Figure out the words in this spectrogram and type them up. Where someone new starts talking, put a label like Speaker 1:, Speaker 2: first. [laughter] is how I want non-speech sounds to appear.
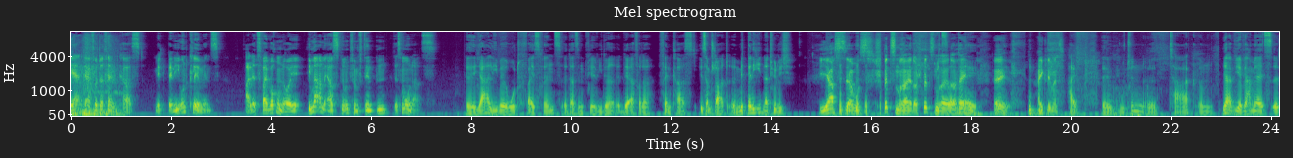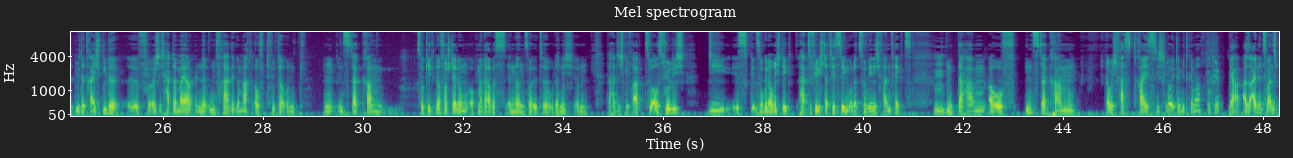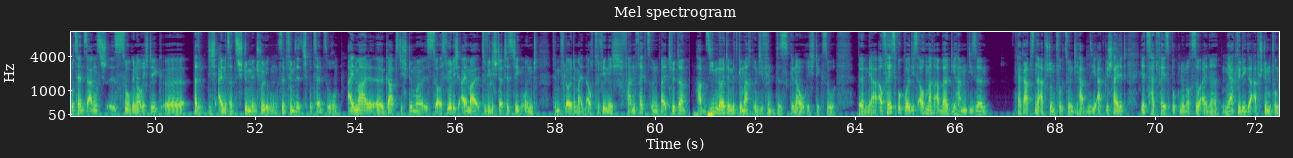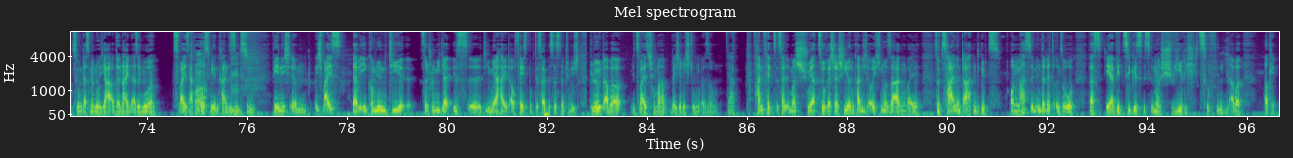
Speaker 1: Der Erfurter Fancast mit Benny und Clemens. Alle zwei Wochen neu, immer am 1. und 15. des Monats.
Speaker 2: Äh, ja, liebe Rot-Weiß-Fans, äh, da sind wir wieder. Äh, Der Erfurter Fancast ist am Start. Äh, mit Benny natürlich.
Speaker 3: Ja, [laughs] servus. Spitzenreiter, Spitzenreiter. Hey. Hey. [laughs] Hi, Clemens.
Speaker 2: Hi. Äh, guten äh, Tag. Ähm, ja, wir, wir haben ja jetzt äh, wieder drei Spiele äh, für euch. Ich hatte mal eine Umfrage gemacht auf Twitter und Instagram zur Gegnervorstellung, ob man da was ändern sollte oder nicht. Ähm, da hatte ich gefragt, zu ausführlich, die ist so genau richtig, hat zu viele Statistiken oder zu wenig Fun Facts.
Speaker 3: Hm.
Speaker 2: Und da haben auf Instagram, glaube ich, fast 30 Leute mitgemacht.
Speaker 3: Okay.
Speaker 2: Ja, also 21% sagen, es ist so genau richtig. Äh, also nicht 21 Stimmen, Entschuldigung, es sind 75% so rum. Einmal äh, gab es die Stimme, ist zu ausführlich, einmal zu viele Statistiken und fünf Leute meinten auch zu wenig Fun Facts. Und bei Twitter haben sieben Leute mitgemacht und die finden es genau richtig so. Ähm, ja, auf Facebook wollte ich es auch machen, aber die haben diese da gab es eine Abstimmfunktion, die haben sie abgeschaltet. Jetzt hat Facebook nur noch so eine merkwürdige Abstimmfunktion, dass man nur Ja oder Nein, also nur zwei Sachen
Speaker 3: Ah.
Speaker 2: auswählen kann. Das ist ein
Speaker 3: Mhm.
Speaker 2: bisschen wenig. Ähm, ich weiß, RWE Community, äh, Social Media ist äh, die Mehrheit auf Facebook, deshalb ist es natürlich blöd, aber jetzt weiß ich schon mal, welche Richtung. Also ja, Fun Facts ist halt immer schwer zu recherchieren, kann ich euch nur sagen, weil so Zahlen und Daten, die gibt's en masse im Internet und so was eher Witziges ist immer schwierig [laughs] zu finden, aber okay.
